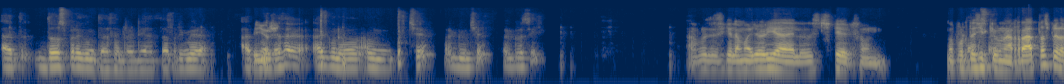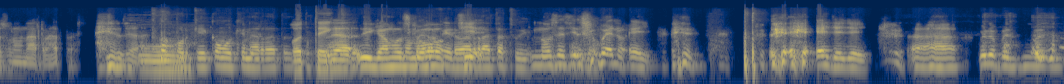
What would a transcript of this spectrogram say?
a- dos preguntas en realidad. La primera. ¿admiras a, alguno, a un chef? ¿Algún chef? ¿Algo así? Ah, pues es que la mayoría de los chefs son, no por decir que unas ratas, pero son unas ratas. O sea, Uh. ¿Por qué como que una rata? Hot o take. sea, digamos No me como, refiero sí, a Ratatouille. No sé si es bueno, ey. ey, ey, ey. Bueno, pues no-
